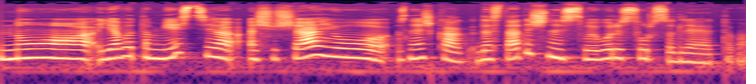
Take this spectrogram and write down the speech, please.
но я в этом месте ощущаю, знаешь как, достаточность своего ресурса для этого.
